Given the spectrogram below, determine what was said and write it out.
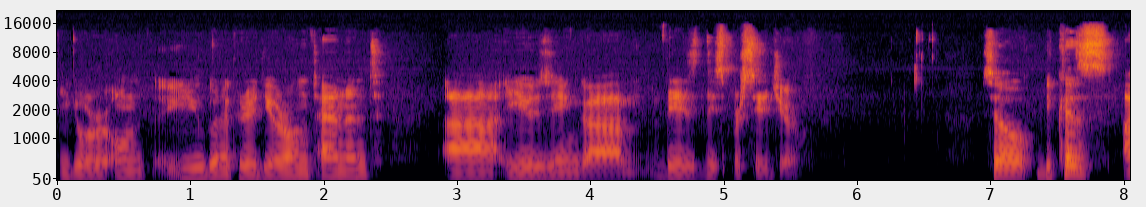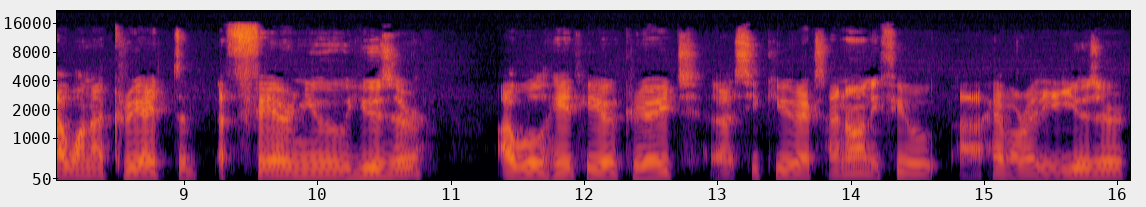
your own. You're gonna create your own tenant uh, using um, this this procedure. So because I wanna create a, a fair new user I will hit here create a secure sign-on. If you uh, have already a user,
